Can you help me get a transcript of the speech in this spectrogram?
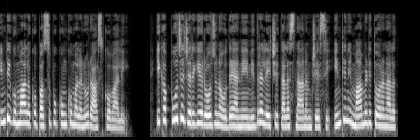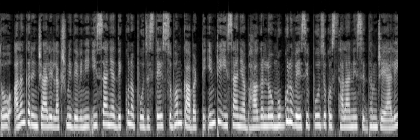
ఇంటి గుమ్మాలకు పసుపు కుంకుమలను రాసుకోవాలి. ఇక పూజ జరిగే రోజున ఉదయాన్నే నిద్రలేచి తల స్నానం చేసి ఇంటిని మామిడి తోరణాలతో అలంకరించాలి లక్ష్మీదేవిని ఈశాన్య దిక్కున పూజిస్తే శుభం కాబట్టి ఇంటి ఈశాన్య భాగంలో ముగ్గులు వేసి పూజకు స్థలాన్ని సిద్ధం చేయాలి.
